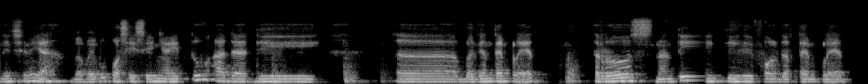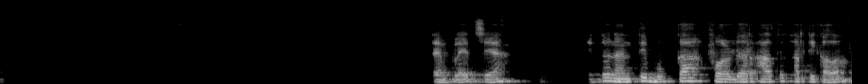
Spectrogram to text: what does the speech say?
di sini ya, Bapak Ibu posisinya itu ada di eh, bagian template, terus nanti di folder template, templates ya, itu nanti buka folder artikel.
